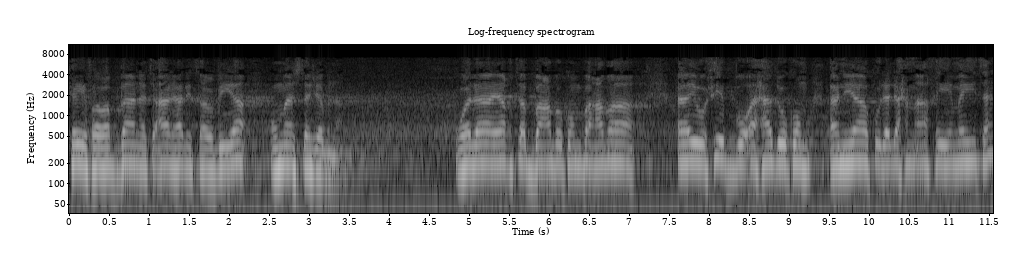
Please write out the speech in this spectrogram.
كيف ربانا تعالى هذه التربية وما استجبنا. ولا يغتب بعضكم بعضا. أيحب أحدكم أن يأكل لحم أخيه ميتا؟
